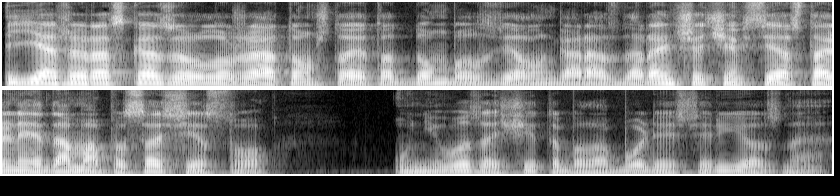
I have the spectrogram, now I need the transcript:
Я же рассказывал уже о том, что этот дом был сделан гораздо раньше, чем все остальные дома по соседству. У него защита была более серьезная.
